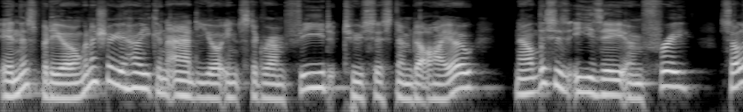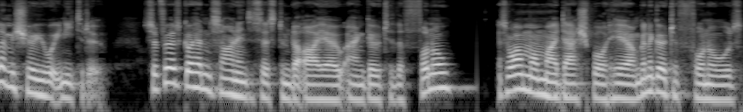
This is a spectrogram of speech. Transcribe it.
In this video, I'm going to show you how you can add your Instagram feed to Systeme.io. Now this is easy and free, so let me show you what you need to do. So first go ahead and sign into Systeme.io and go to the funnel. So I'm on my dashboard here, I'm going to go to funnels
